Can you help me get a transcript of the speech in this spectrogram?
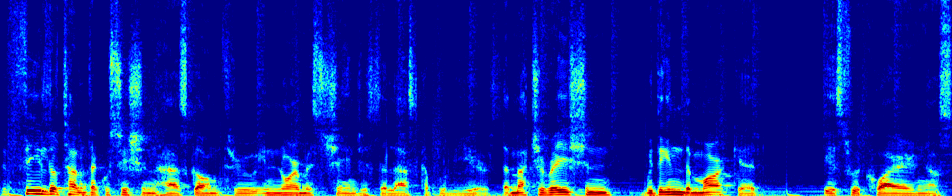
The field of talent acquisition has gone through enormous changes the last couple of years. The maturation within the market is requiring us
